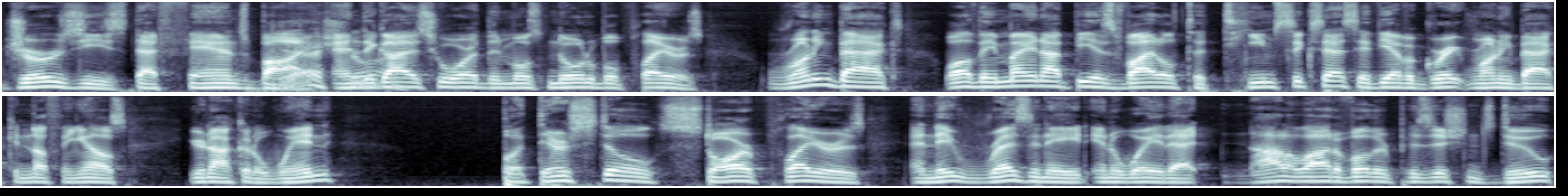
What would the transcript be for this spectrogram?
jerseys that fans buy Yeah, and the guys who are the most notable players running backs while they might not be as vital to team success if you have a great running back and nothing else you're not going to win but they're still star players and they resonate in a way that not a lot of other positions do.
